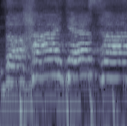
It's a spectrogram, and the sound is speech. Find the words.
The highest high.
